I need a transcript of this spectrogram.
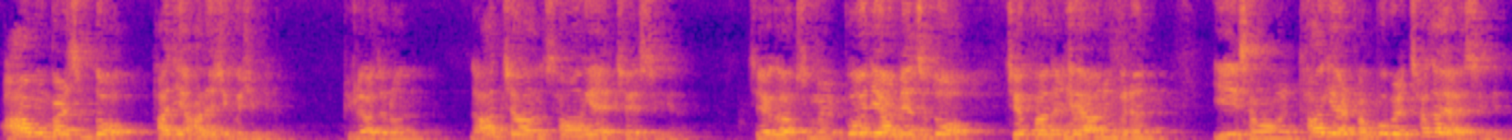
아무 말씀도 하지 않으신 것입니다. 빌라도는 난처한 상황에 처했습니다. 죄가 없음을 뻔히 알면서도 재판을 해야 하는 그는 이 상황을 타개할 방법을 찾아야 했습니다.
